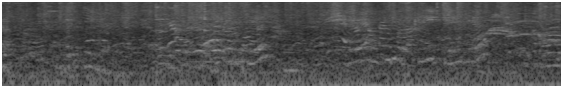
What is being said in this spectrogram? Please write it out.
Yeah.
